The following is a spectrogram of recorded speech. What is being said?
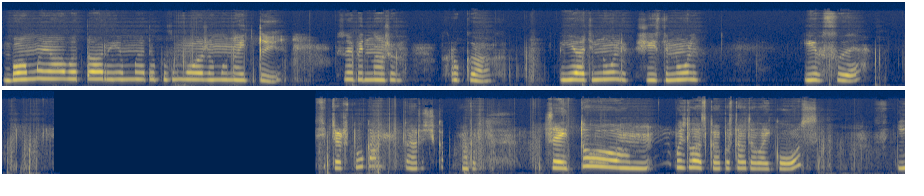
Бо ми аватари і ми тебе зможемо знайти. Все під наших руках. 5-0, 6-0 і все. Ця штука, тарочка. Цей то, будь ласка, поставте лайкос. І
